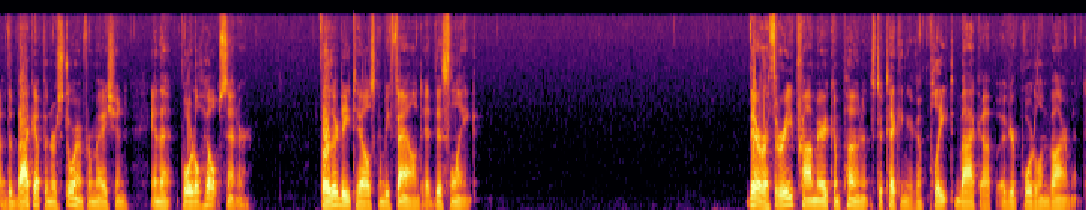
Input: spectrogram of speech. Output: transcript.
of the backup and restore information in the Portal Help Center. Further details can be found at this link. There are three primary components to taking a complete backup of your Portal environment.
